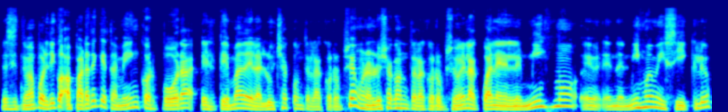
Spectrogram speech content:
del sistema político? Aparte que también incorpora el tema de la lucha contra la corrupción, una lucha contra la corrupción en la cual en el mismo, en el mismo hemiciclo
